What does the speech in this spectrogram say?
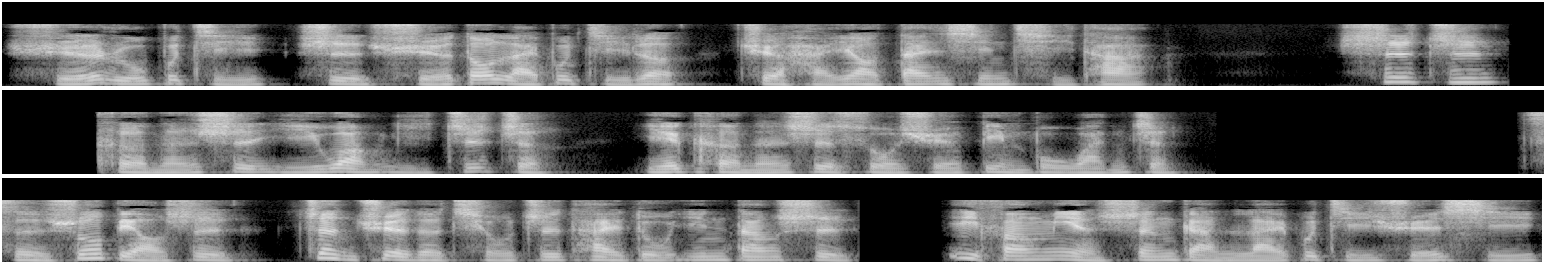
学如不及，是学都来不及了，却还要担心其他。失之，可能是遗忘已知者，也可能是所学并不完整。”此说表示，正确的求知态度应当是：一方面深感来不及学习，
